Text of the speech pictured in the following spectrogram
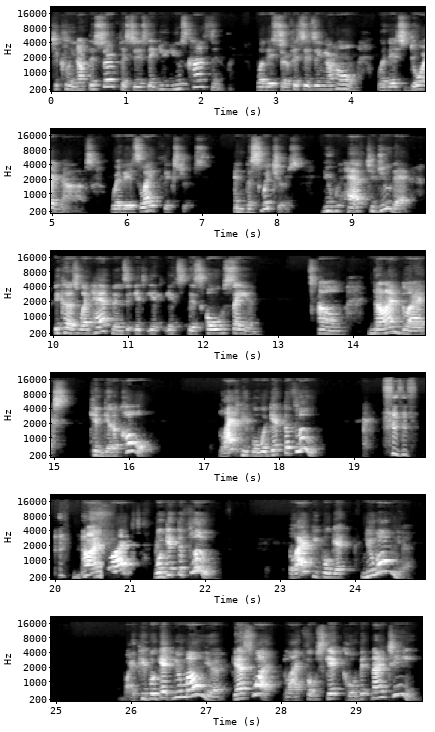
to clean up the surfaces that you use constantly, whether it's surfaces in your home, whether it's doorknobs, whether it's light fixtures and the switchers. You have to do that because what happens, it, it, it's this old saying um, non blacks can get a cold, black people will get the flu. non blacks will get the flu. Black people get pneumonia. White people get pneumonia. Guess what? Black folks get COVID 19.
